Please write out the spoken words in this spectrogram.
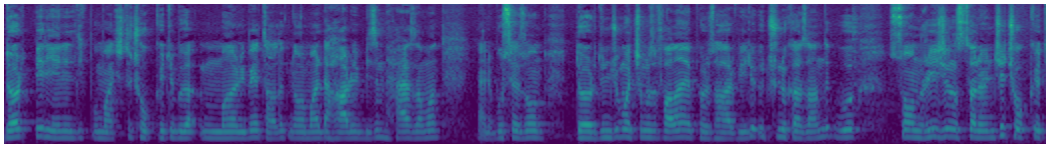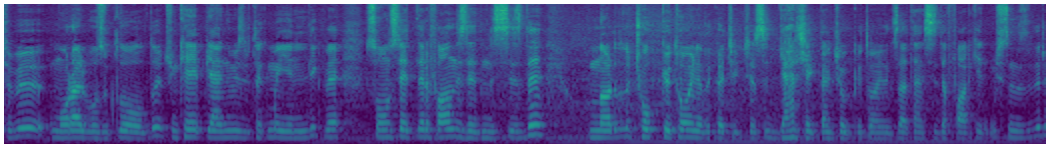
4-1 yenildik bu maçta. Çok kötü bir mağlubiyet aldık. Normalde Harvey bizim her zaman yani bu sezon dördüncü maçımızı falan yapıyoruz Harvey ile. Üçünü kazandık. Bu son Regionals'tan önce çok kötü bir moral bozukluğu oldu. Çünkü hep yendiğimiz bir takıma yenildik ve son setleri falan izlediniz siz de. Bunlarda da çok kötü oynadık açıkçası. Gerçekten çok kötü oynadık. Zaten siz de fark etmişsinizdir.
